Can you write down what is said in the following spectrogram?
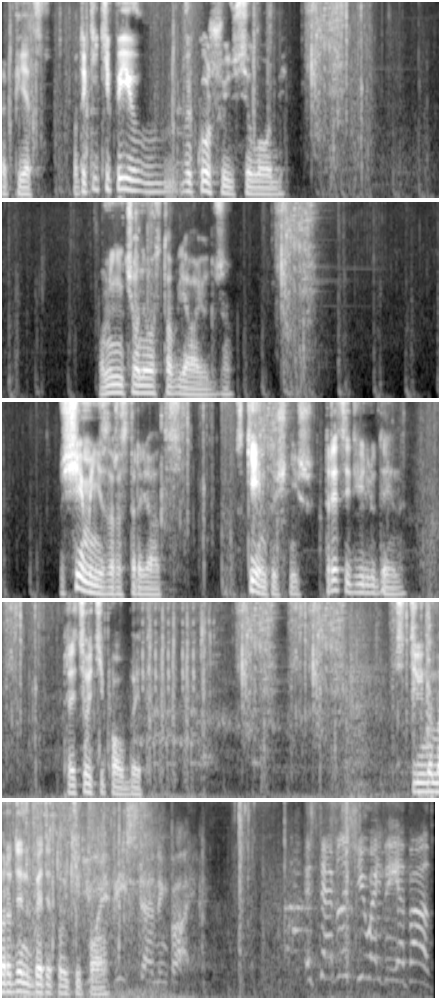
Капець. Отакі типи і викошують всі лобі. А мені нічого не оставляють вже. Чим мені зараз стрілятися? З ким точніше? 32 людини. Третього типа вбити. Стіль номер один вбити того типа. UAV standing by. Establish UAV above.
